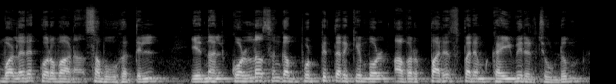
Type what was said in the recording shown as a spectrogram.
വളരെ കുറവാണ് സമൂഹത്തിൽ. എന്നാൽ കൊള്ളസംഘം പൊട്ടിത്തെറിക്കുമ്പോൾ അവർ പരസ്പരം കൈവിരൽ ചൂണ്ടും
